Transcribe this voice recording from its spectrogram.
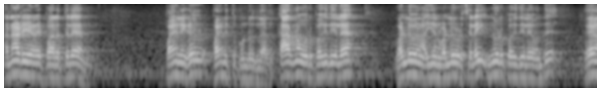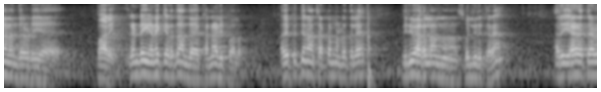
கண்ணாடி பாலத்தில் பயணிகள் பயணித்து கொண்டிருந்தார்கள். காரணம் ஒரு பகுதியில் வள்ளுவர் ஐயன் வள்ளுவர் சிலை இன்னொரு பகுதியில் வந்து விவேகானந்தருடைய பாறை. ரெண்டையும் இணைக்கிறது தான் அந்த கண்ணாடி பாலம். அதை பற்றி நான் சட்டமன்றத்தில் விரிவாகலாம் நான் சொல்லியிருக்கிறேன். அது ஏழத்தாழ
